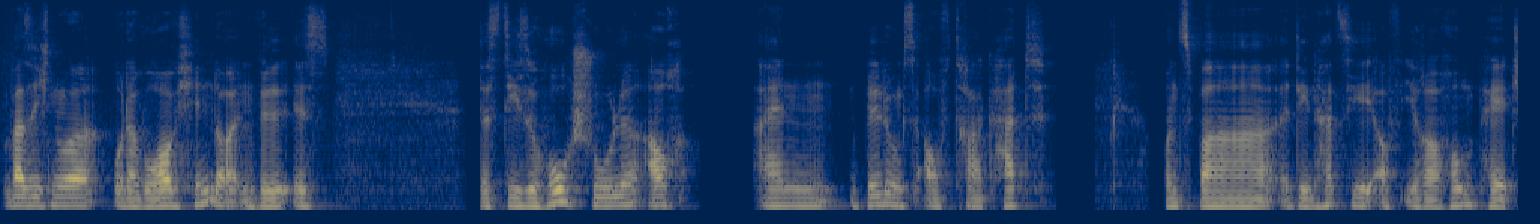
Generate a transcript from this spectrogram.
Was ich nur oder worauf ich hindeuten will, ist, dass diese Hochschule auch einen Bildungsauftrag hat. Und zwar, den hat sie auf ihrer Homepage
